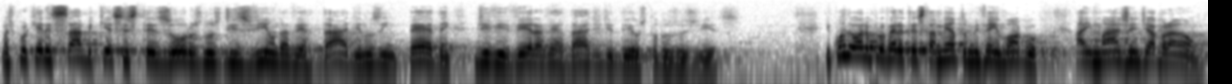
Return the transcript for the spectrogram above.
Mas porque Ele sabe que esses tesouros nos desviam da verdade, nos impedem de viver a verdade de Deus todos os dias. E quando eu olho para o Velho Testamento, me vem logo a imagem de Abraão.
